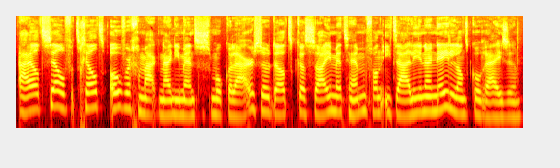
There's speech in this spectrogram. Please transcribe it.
hij had zelf het geld overgemaakt naar die mensensmokkelaar... zodat Kassai met hem van Italië naar Nederland kon reizen.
